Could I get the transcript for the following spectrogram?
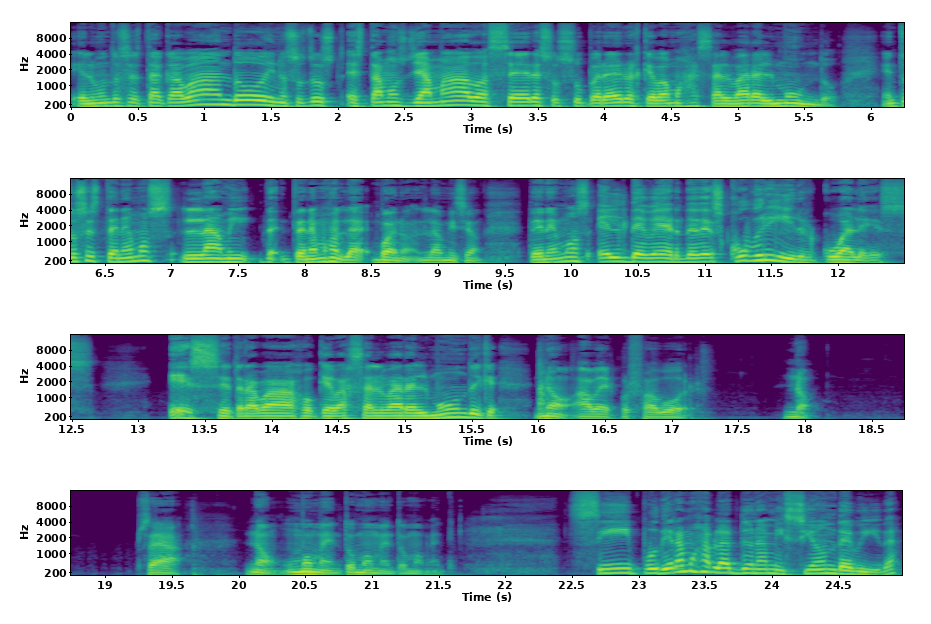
el mundo se está acabando y nosotros estamos llamados a ser esos superhéroes que vamos a salvar al mundo. Entonces tenemos la, tenemos la, bueno, la misión, tenemos el deber de descubrir cuál es ese trabajo que va a salvar al mundo y que... No, a ver, por favor, no. O sea, no, un momento, un momento, un momento. Si pudiéramos hablar de una misión de vida,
